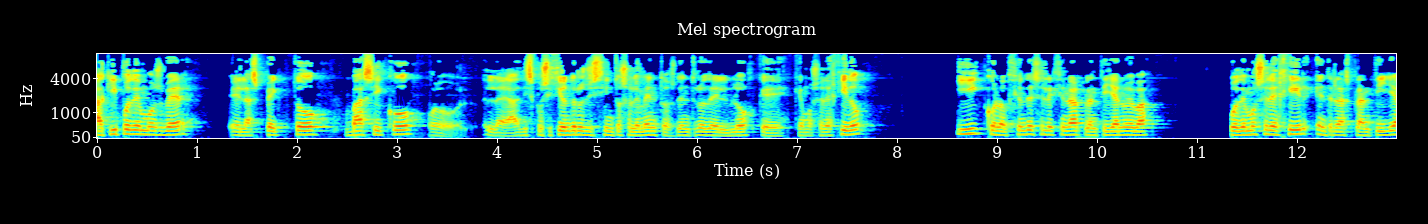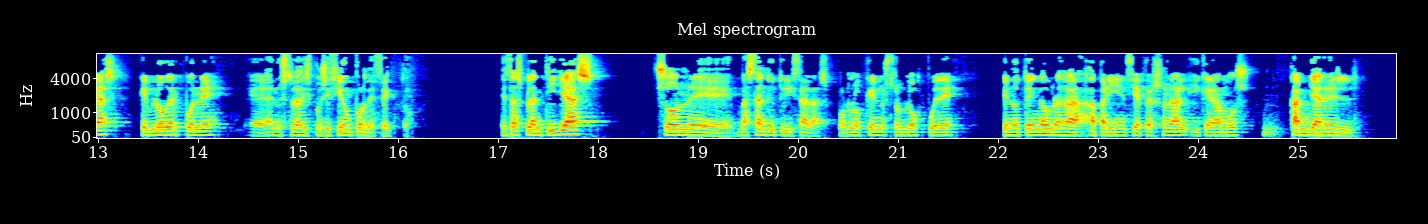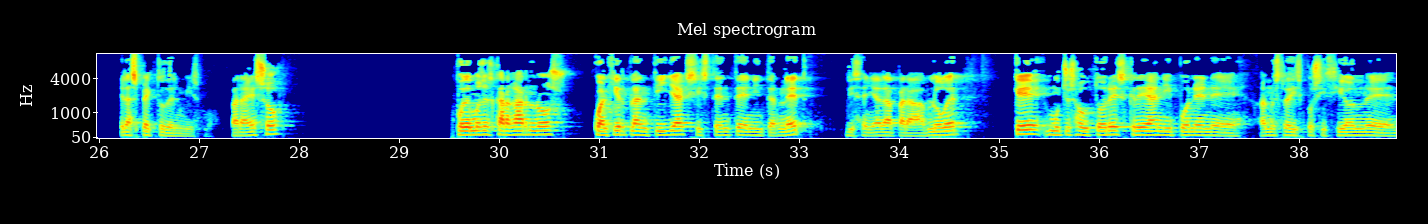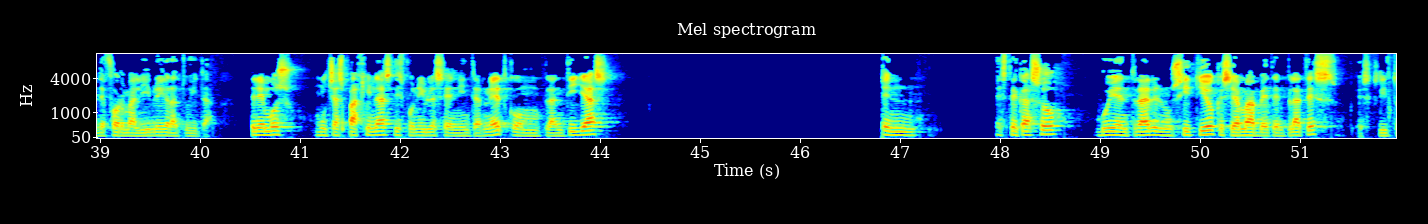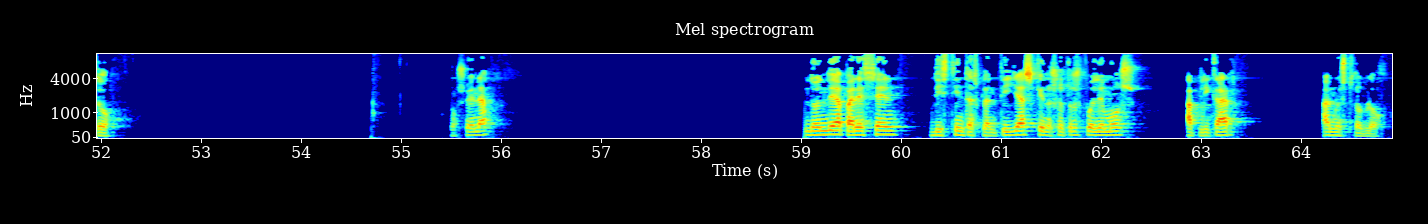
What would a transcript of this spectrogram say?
Aquí podemos ver el aspecto básico o la disposición de los distintos elementos dentro del blog que, hemos elegido y con la opción de seleccionar plantilla nueva podemos elegir entre las plantillas que Blogger pone eh, a nuestra disposición por defecto. Estas plantillas son eh, bastante utilizadas, por lo que nuestro blog puede que no tenga una apariencia personal y queramos cambiar el aspecto del mismo. Para eso podemos descargarnos cualquier plantilla existente en Internet diseñada para Blogger que muchos autores crean y ponen eh, a nuestra disposición eh, de forma libre y gratuita. Tenemos muchas páginas disponibles en Internet con plantillas. En este caso voy a entrar en un sitio que se llama Betemplates, escrito como suena, donde aparecen distintas plantillas que nosotros podemos aplicar a nuestro blog.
